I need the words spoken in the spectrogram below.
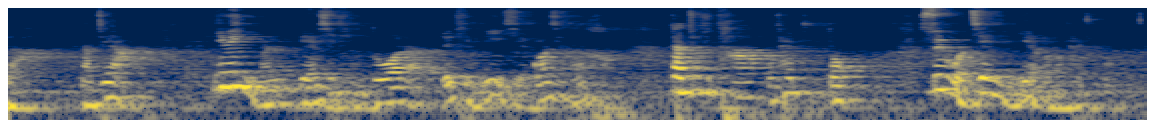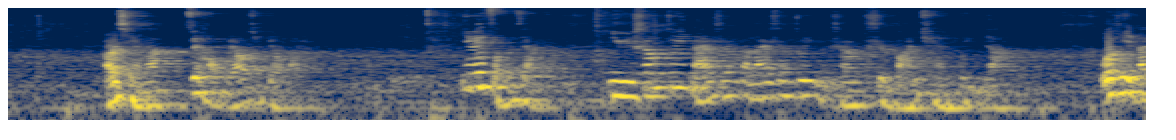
呀，那这样。因为你们联系挺多的，也挺密切，关系很好，但就是他不太主动，所以我建议你也不能太主动，而且呢，最好不要去表白，因为怎么讲，女生追男生和男生追女生是完全不一样的。我可以来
